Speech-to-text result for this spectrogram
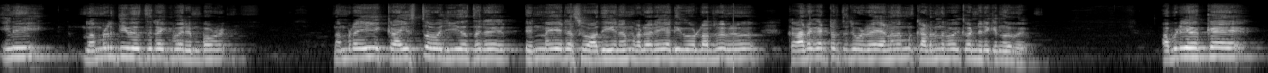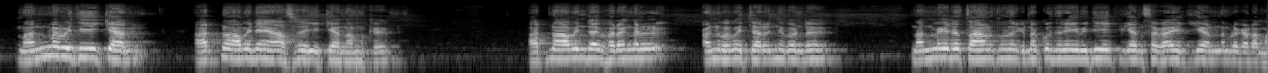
ഇനി നമ്മുടെ ജീവിതത്തിലേക്ക് വരുമ്പോൾ നമ്മുടെ ഈ ക്രൈസ്തവ ജീവിതത്തിൽ തിന്മയുടെ സ്വാധീനം വളരെയധികം ഉള്ള ഒരു കാലഘട്ടത്തിലൂടെയാണ് നമ്മൾ കടന്നു പോയിക്കൊണ്ടിരിക്കുന്നത് അവിടെയൊക്കെ നന്മ വിജയിക്കാൻ ആത്മാവിനെ ആശ്രയിക്കാൻ നമുക്ക്. ആത്മാവിന്റെ ഫലങ്ങൾ അനുഭവിച്ചറിഞ്ഞുകൊണ്ട് നന്മയുടെ സ്ഥാനത്ത് നിൽക്കുന്ന കുതിരയെ വിജയിപ്പിക്കാൻ സഹായിക്കുകയാണ് നമ്മുടെ കടമ.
